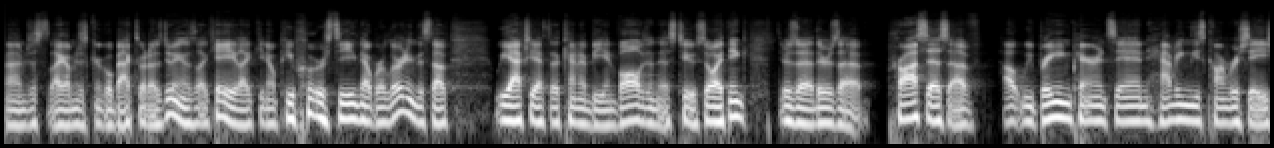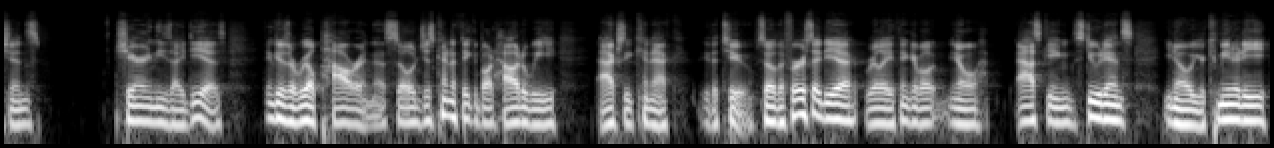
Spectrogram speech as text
I'm just like, I'm just gonna go back to what I was doing. It's like, hey, like, you know, people are seeing that we're learning this stuff. We actually have to kind of be involved in this too. So I think there's a there's a process of how we bringing parents in, having these conversations, sharing these ideas. I think there's a real power in this. So just kind of think about how do we actually connect the two. So the first idea, really think about, you know, asking students, you know, your community,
